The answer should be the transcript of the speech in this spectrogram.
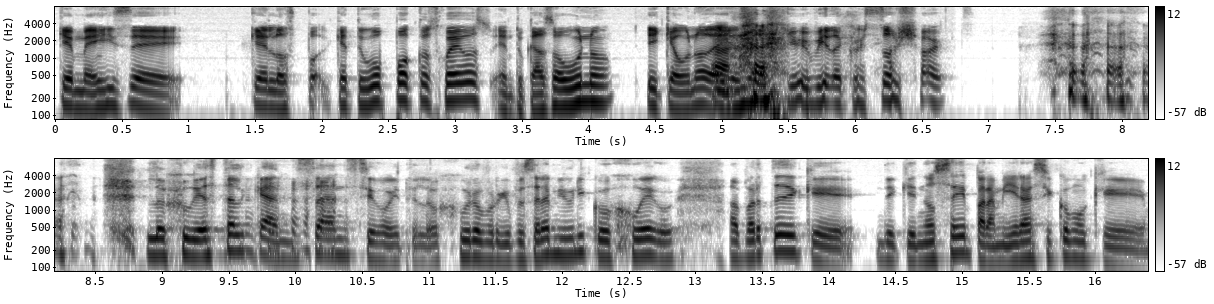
que me dice que, los, que tuvo pocos juegos, en tu caso uno, y que uno de ellos era Kirby the Crystal Shards. lo jugué hasta el cansancio, güey, te lo juro, porque pues era mi único juego. Aparte de que, de que no sé, para mí era así como que.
